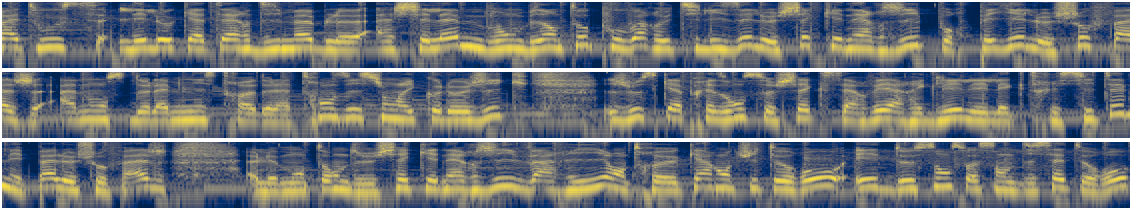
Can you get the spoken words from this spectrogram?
à tous. Les locataires d'immeubles HLM vont bientôt pouvoir utiliser le chèque énergie pour payer le chauffage, annonce de la ministre de la Transition écologique. Jusqu'à présent, ce chèque servait à régler l'électricité, mais pas le chauffage. Le montant du chèque énergie varie entre 48 euros et 277 euros.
